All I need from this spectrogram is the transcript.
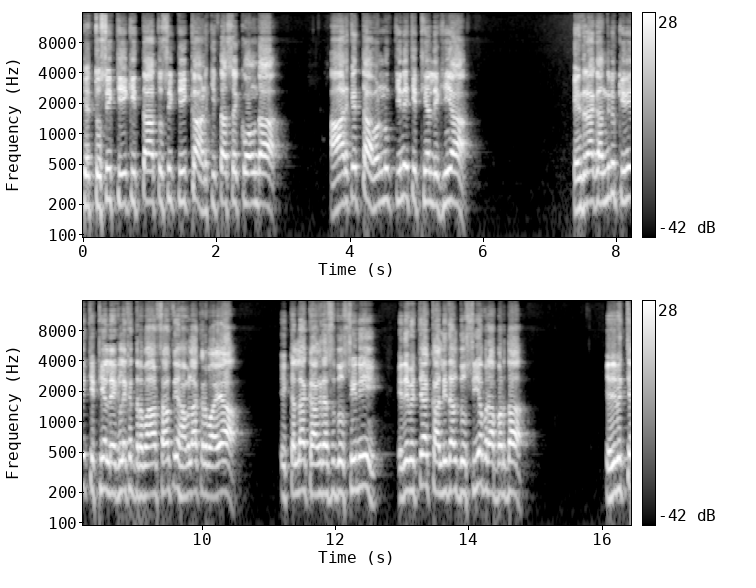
ਕਿ ਤੁਸੀਂ ਕੀ ਕੀਤਾ, ਤੁਸੀਂ ਕੀ ਘਾਣ ਕੀਤਾ ਸਿੱਖ ਦਾ? ਆਰ ਕੇ ਧਾਵਨ ਨੂੰ ਕਿਹਨੇ ਚਿੱਠੀਆਂ ਲਿਖੀਆਂ? ਇੰਦਰਾ ਗਾਂਧੀ ਨੂੰ ਕਿਹਨੇ ਚਿੱਠੀਆਂ ਲਿਖ ਲਿਖ ਦਰਬਾਰ ਸਾਹਿਬ ਤੇ ਹਮਲਾ ਕਰਵਾਇਆ? ਇਹ ਇਕੱਲਾ ਕਾਂਗਰਸ ਦੋਸ਼ੀ ਨਹੀਂ। ਇਹਦੇ ਵਿੱਚ ਅਕਾਲੀ ਦਲ ਦੋਸ਼ੀ ਆ ਬਰਾਬਰ ਦਾ। ਇਹਦੇ ਵਿੱਚ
